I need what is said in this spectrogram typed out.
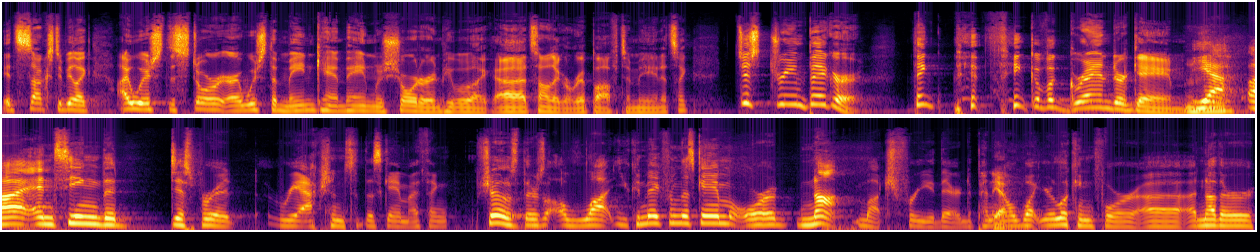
it sucks to be like I wish the story or I wish the main campaign was shorter and people are like, "Oh, that sounds like a ripoff to me." And it's like, just dream bigger. Think think of a grander game. Yeah, uh, and seeing the disparate reactions to this game, I think shows there's a lot you can make from this game, or not much for you there, depending Yeah. on what you're looking for. Uh, another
